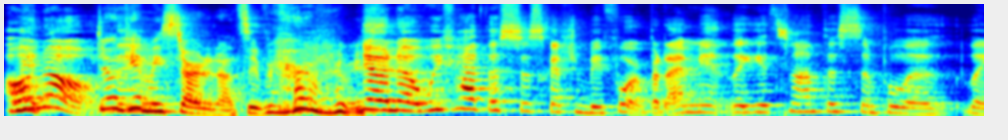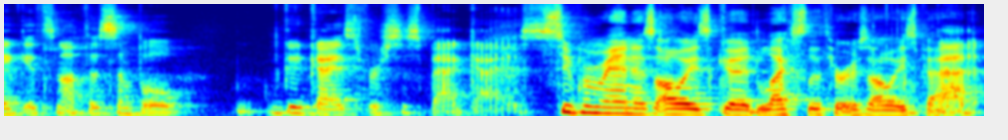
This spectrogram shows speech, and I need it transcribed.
Oh, Wait, no, Don't they- get me started on superhero movies. No, no, we've had this discussion before, but I mean, like, it's not the simple as like it's not the simple good guys versus bad guys. Superman is always good. Lex Luthor is always bad. Bad.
